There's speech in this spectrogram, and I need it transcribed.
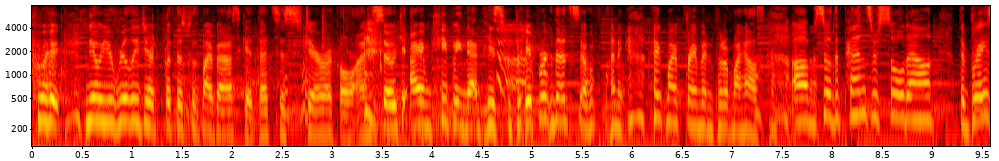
wait, Neil, you really did put this with my basket. That's hysterical. I'm so, I am keeping that piece of paper. That's so funny. I take my frame and put it in my house. Um, so the pens are sold out. The bracelets.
